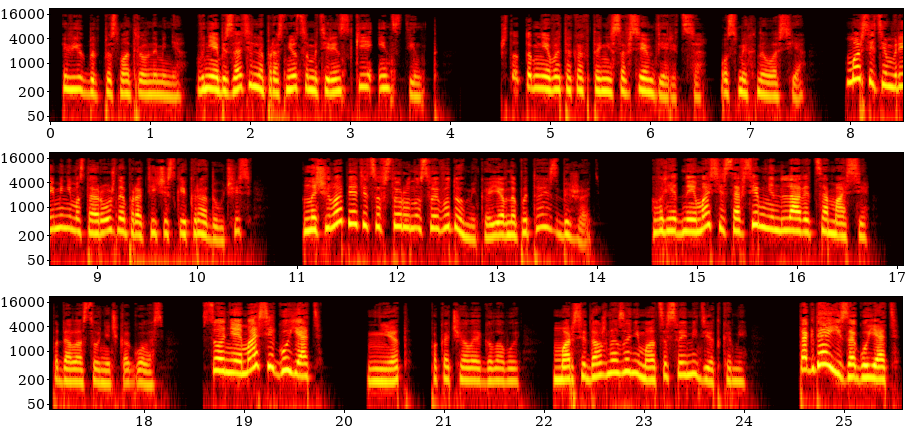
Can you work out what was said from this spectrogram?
— Вилберт посмотрел на меня. «В ней обязательно проснется материнский инстинкт. Что-то мне в это как-то не совсем верится, усмехнулась я. Марси тем временем осторожно, практически крадучись, начала пятиться в сторону своего домика, явно пытаясь сбежать. «Вредные Маси совсем не нравятся Маси», — подала Сонечка голос. «Соня и Маси гулять!» «Нет», — покачала я головой, — «Марси должна заниматься своими детками». «Тогда и загулять!»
